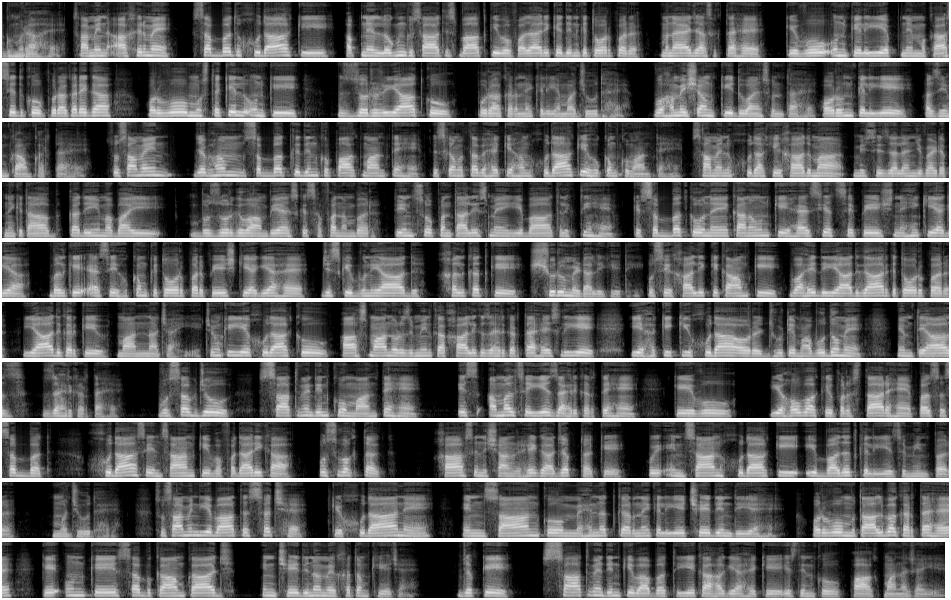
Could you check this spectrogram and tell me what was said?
گمراہ ہے۔ سامعین، آخر میں سبت خدا کی اپنے لوگوں کے ساتھ اس بات کی وفاداری کے دن کے طور پر منایا جا سکتا ہے۔ کہ وہ ان کے لیے اپنے مقاصد کو پورا کرے گا اور وہ مستقل ان کی ضروریات کو پورا کرنے کے لیے موجود ہے۔ وہ ہمیشہ ان کی دعائیں سنتا ہے اور ان کے لیے عظیم کام کرتا ہے۔ سو سامعین، جب ہم سبت کے دن کو پاک مانتے ہیں، اس کا مطلب ہے کہ ہم خدا کے حکم کو مانتے ہیں۔ سامعین، خدا کی خادمہ، مسز وائٹ اپنی کتاب قدیم ابائی بزرگ و اس کے صفحہ نمبر تین سو پینتالیس میں یہ بات لکھتی ہیں کہ سبت کو نئے قانون کی حیثیت سے پیش نہیں کیا گیا، بلکہ ایسے حکم کے طور پر پیش کیا گیا ہے جس کی بنیاد خلقت کے شروع میں ڈالی گئی تھی۔ اسے خالق کے کام کی واحد یادگار کے طور پر یاد کر کے ماننا چاہیے، چونکہ یہ خدا کو آسمان اور زمین کا خالق ظاہر کرتا ہے، اس لیے یہ حقیقی خدا اور جھوٹے معبودوں میں امتیاز ظاہر کرتا ہے۔ وہ سب جو ساتویں دن کو مانتے ہیں، اس عمل سے یہ ظاہر کرتے ہیں کہ وہ یہوا کے پرستار ہیں، پس سبت خدا سے انسان کی وفاداری کا اس وقت تک خاص نشان رہے گا جب تک کہ کوئی انسان خدا کی عبادت کے لیے زمین پر موجود ہے۔ سسامن یہ بات سچ ہے کہ خدا نے انسان کو محنت کرنے کے لیے چھ دن دیے ہیں اور وہ مطالبہ کرتا ہے کہ ان کے سب کام کاج ان چھ دنوں میں ختم کیے جائیں۔ جبکہ ساتویں دن کی بابت یہ کہا گیا ہے کہ اس دن کو پاک مانا جائیے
